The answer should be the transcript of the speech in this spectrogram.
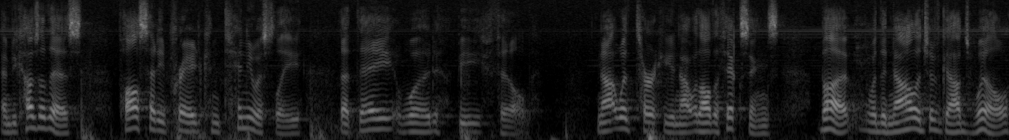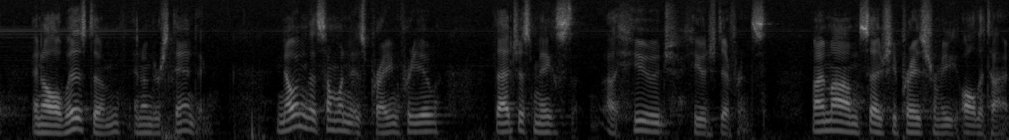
And because of this, Paul said he prayed continuously that they would be filled. Not with turkey, not with all the fixings, but with the knowledge of God's will and all wisdom and understanding. Knowing that someone is praying for you, that just makes a huge, huge difference. My mom says she prays for me all the time,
